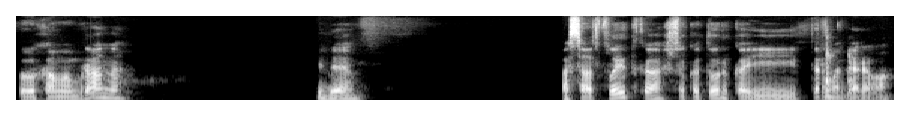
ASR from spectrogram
ПВХ мембрана. Іде. Фасад плитка, штукатурка і термодерево.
